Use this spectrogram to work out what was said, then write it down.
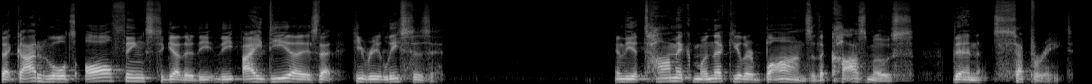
That God, who holds all things together, the, the idea is that He releases it. And the atomic molecular bonds of the cosmos then separate.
